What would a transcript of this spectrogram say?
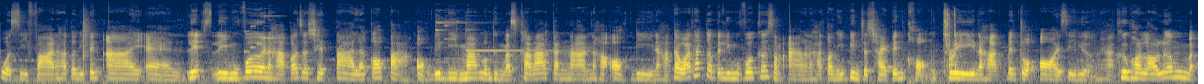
หัวดสีฟ้านะคะ ตัวนี้เป็น eye and lips remover นะคะ ก็จะเช็ดตาแล้วก็ปากออกได้ดีมากรวมถึงมัสคาร่ากันน้ำนะคะ ออกดีนะคะ แต่ว่าถ้าเกิดเป็น remover เครื่องสำอางนะคะ ตอนนี้ปิ่นจะใช้เป็นของ Tree นะคะ เป็นตัวออยสีเหลืองนะคะ คือพอเราเริ่มแบบ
